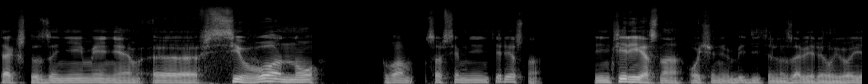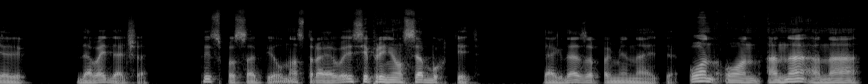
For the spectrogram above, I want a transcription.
«Так что за неимением э, всего, ну...» «Вам совсем не интересно?» «Интересно», — очень убедительно заверил его Ярик. Давай дальше. Ты посопел, настраиваясь, и принялся бухтеть. Тогда запоминайте. Он, он, она, она.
